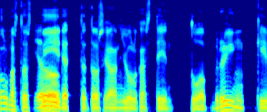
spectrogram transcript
13.5. tosiaan julkaistiin tuo Brinkki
